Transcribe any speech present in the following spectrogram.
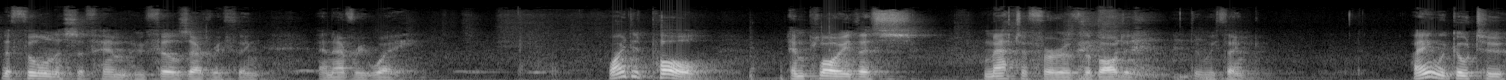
the fullness of him who fills everything in every way. Why did Paul employ this metaphor of the body, do we think? I think we go to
